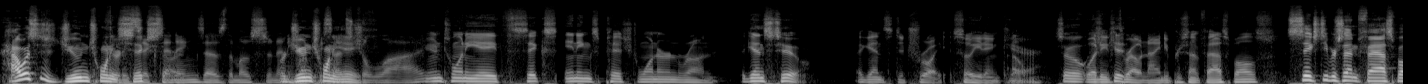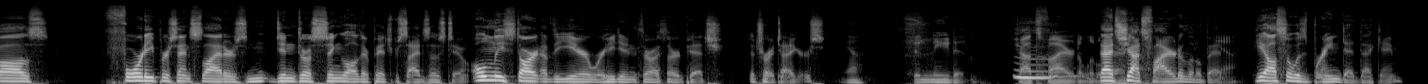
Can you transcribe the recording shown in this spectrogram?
How was his June twenty thirty sixth? six innings as the most in Or June 28th. July. June 28th, six innings pitched, one earned run against two. against Detroit, so he didn't oh. care. So What did he throw? 90% fastballs? Sixty percent fastballs, forty percent sliders. Didn't throw a single other pitch besides those two. Only start of the year where he didn't throw a third pitch. Detroit Tigers. Yeah. Didn't need it. Shots fired a little That there. shots fired a little bit. Yeah. He also was brain dead that game.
